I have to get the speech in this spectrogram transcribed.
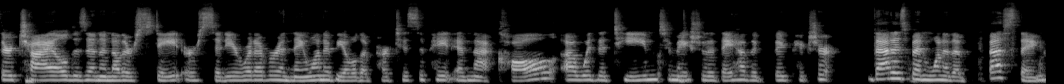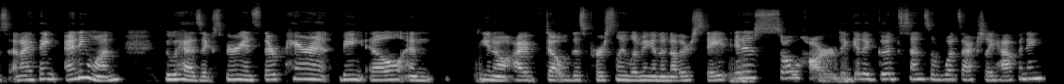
their child is in another state or city or whatever and they want to be able to participate in that call uh, with the team to make sure that they have the big picture. That has been one of the best things. And i think anyone who has experienced their parent being ill and you know, I've dealt with this personally living in another state. It mm-hmm. is so hard to get a good sense of what's actually happening.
